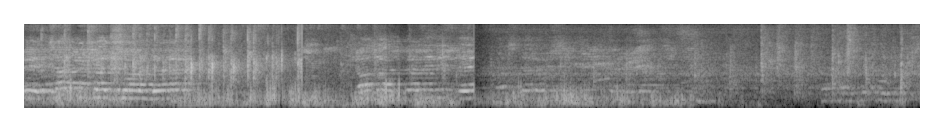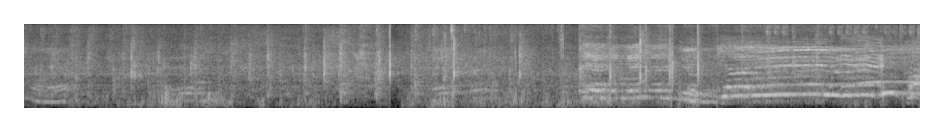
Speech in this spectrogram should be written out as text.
Evet, Çaklıçay şu anda. Buko!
